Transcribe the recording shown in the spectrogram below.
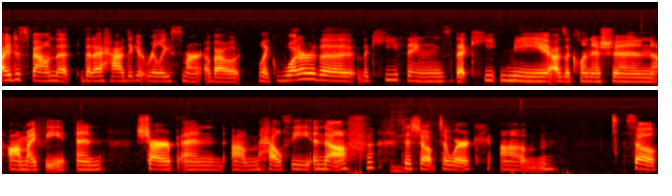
i just found that that i had to get really smart about like what are the the key things that keep me as a clinician on my feet and sharp and um, healthy enough mm-hmm. to show up to work um, so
